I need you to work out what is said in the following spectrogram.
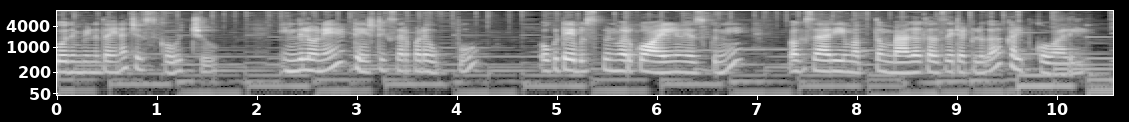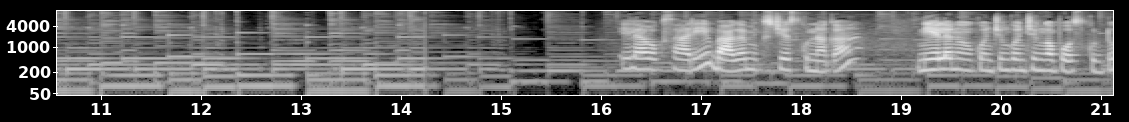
గోధుమ పిండితో అయినా చేసుకోవచ్చు. ఇందులోనే టేస్ట్కి సరిపడే ఉప్పు ఒక టేబుల్ స్పూన్ వరకు ఆయిల్ని వేసుకుని ఒకసారి మొత్తం బాగా కలిసేటట్లుగా కలుపుకోవాలి. ఇలా ఒకసారి బాగా మిక్స్ చేసుకున్నాక నీళ్ళను కొంచెం కొంచెంగా పోసుకుంటూ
